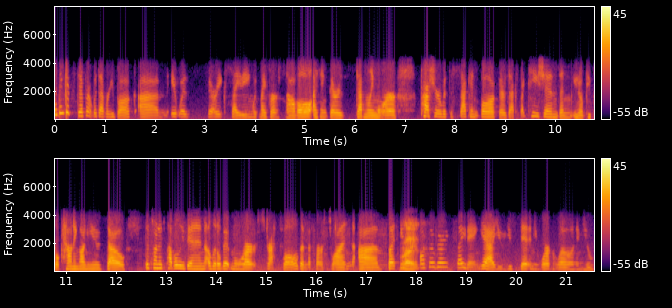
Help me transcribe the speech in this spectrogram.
I think it's different with every book. Um, it was very exciting with my first novel. I think there's definitely more pressure with the second book. There's expectations and you know people counting on you. So this one has probably been a little bit more stressful than the first one, um, but it's right. also very exciting. Yeah, you you sit and you work alone, and you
